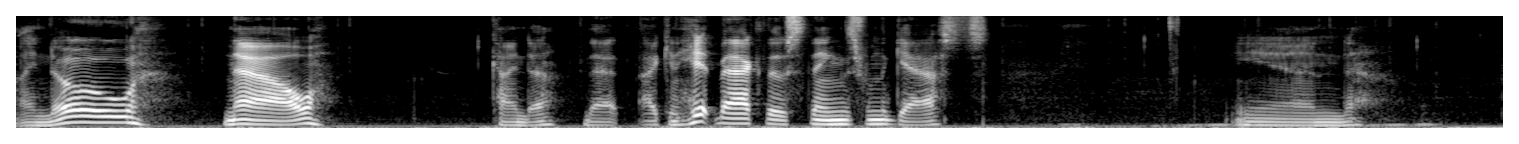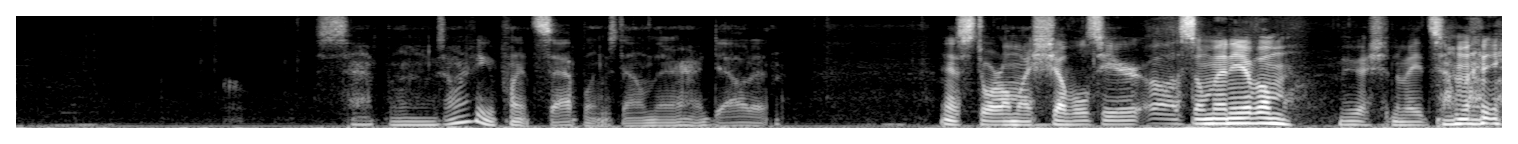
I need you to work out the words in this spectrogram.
I know now, kinda, that I can hit back those things from the ghasts. And saplings. I wonder if you can plant saplings down there. I doubt it. I'm gonna store all my shovels here. Oh, so many of them. Maybe I shouldn't have made so many.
